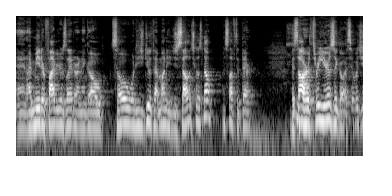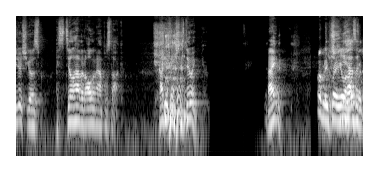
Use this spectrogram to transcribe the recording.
And I meet her five years later and I go, So what did you do with that money? Did you sell it? She goes, No, I just left it there. I saw her three years ago. I said, What'd you do? She goes, I still have it all in Apple stock. How do you think she's doing? Right? Probably pretty she well. Has a,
